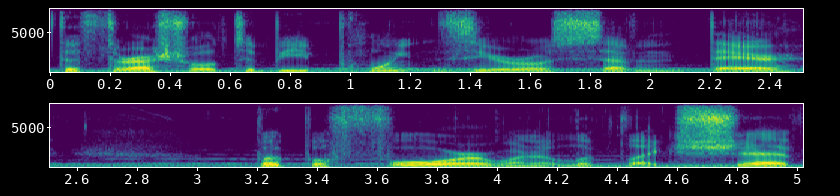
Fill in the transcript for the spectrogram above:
the threshold to be 0.07 there, but before when it looked like shit,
